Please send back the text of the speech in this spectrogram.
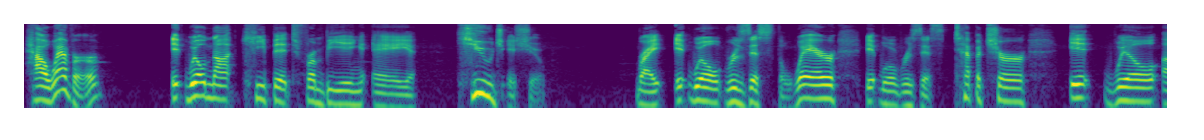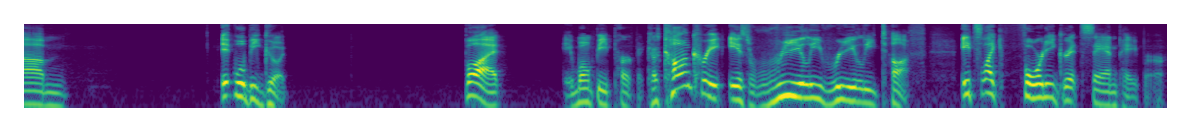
However, it will not keep it from being a huge issue, right? It will resist the wear, it will resist temperature, it will um it will be good. But it won't be perfect because concrete is really, really tough. It's like 40 grit sandpaper.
